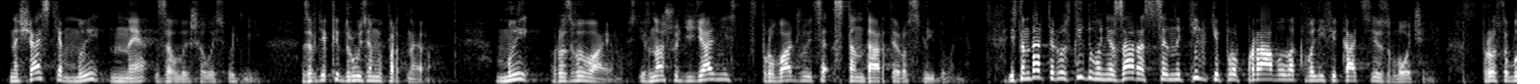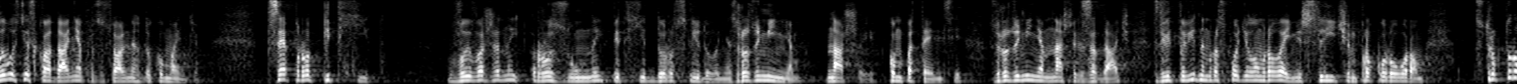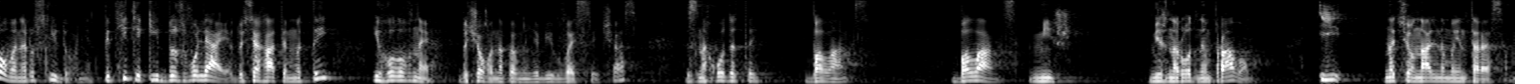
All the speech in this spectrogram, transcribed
На щастя, ми не залишились одні. Завдяки друзям і партнерам. Ми розвиваємось, і в нашу діяльність впроваджуються стандарти розслідування. І стандарти розслідування зараз це не тільки про правила кваліфікації злочинів, про особливості складання процесуальних документів. Це про підхід, виважений, розумний підхід до розслідування з розумінням нашої компетенції, з розумінням наших задач, з відповідним розподілом ролей між слідчим, прокурором, структуроване розслідування, підхід, який дозволяє досягати мети, і головне, до чого, напевно, я вів весь цей час, знаходити баланс. Баланс між міжнародним правом і національними інтересами.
